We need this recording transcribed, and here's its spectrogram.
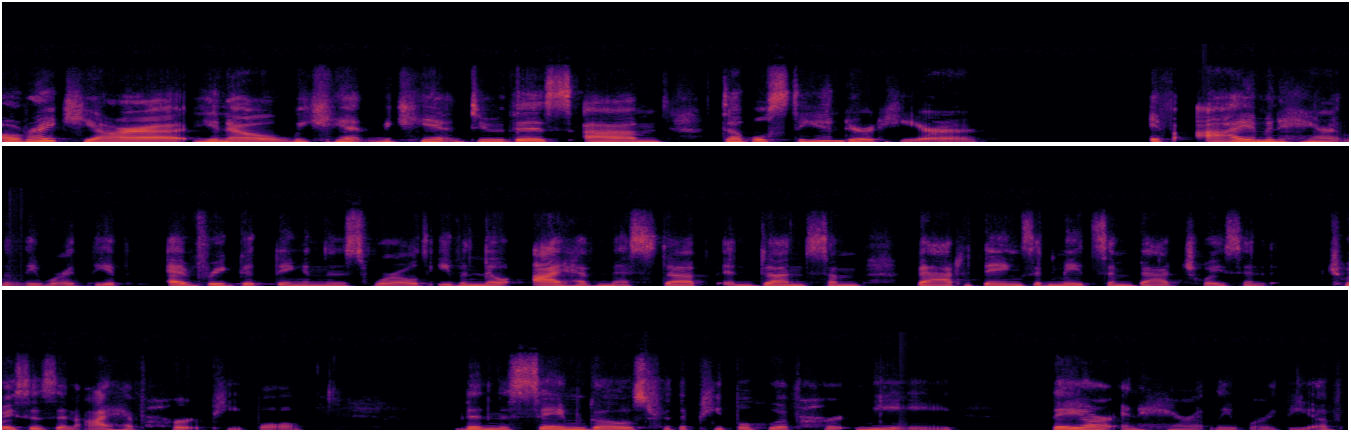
all right kiara you know we can't we can't do this um double standard here. If i am inherently worthy of every good thing in this world even though i have messed up and done some bad things and made some bad choice and choices and i have hurt people then the same goes for the people who have hurt me they are inherently worthy of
